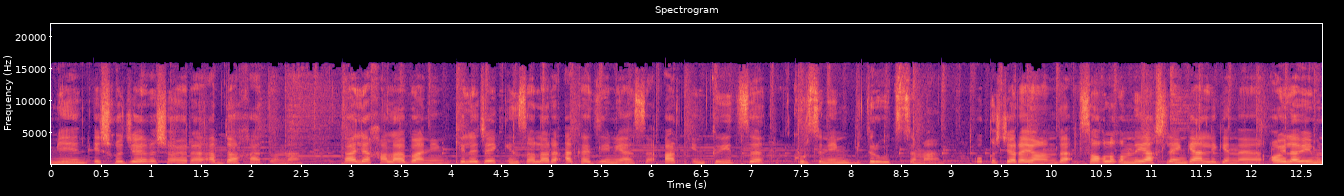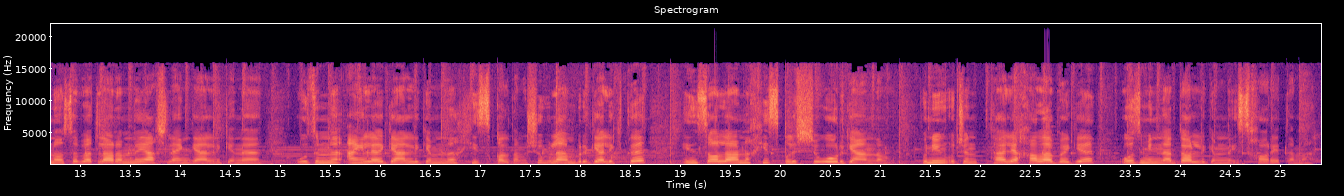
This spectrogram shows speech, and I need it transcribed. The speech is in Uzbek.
Men Ishxo'jayeva shoira Abdo Xatuna, Taliya Xalabaning Kelajak insonlari akademiyasi Art Intuitsiya kursining bitiruvchisiman. O'qish jarayonimda sog'lig'imni yaxshilanganligini, oilaviy munosabatlarimni yaxshilanganligini, o'zimni anglaganligimni his qildim. Shu bilan birgalikda insonlarni his qilishni o'rgandim. Buning uchun Taliya Xalabaga o'z minnatdorligimni izhor etaman.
